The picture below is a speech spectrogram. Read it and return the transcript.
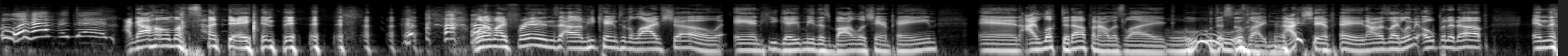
what happened then? I got home on Sunday and then one of my friends, um, he came to the live show and he gave me this bottle of champagne. And I looked it up and I was like, ooh, this is like nice champagne. I was like, let me open it up. And then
